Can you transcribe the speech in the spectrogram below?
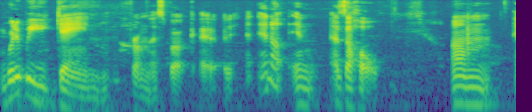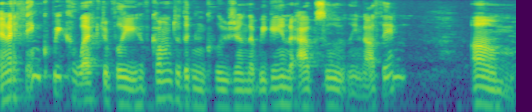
what did we gain from this book uh, in, a, in as a whole um, and i think we collectively have come to the conclusion that we gained absolutely nothing um,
